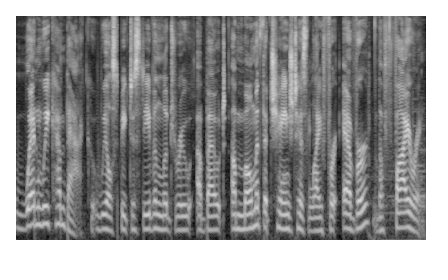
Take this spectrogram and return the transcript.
When we come back, we'll speak to Stephen LeDrew about a moment that changed his life forever the firing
